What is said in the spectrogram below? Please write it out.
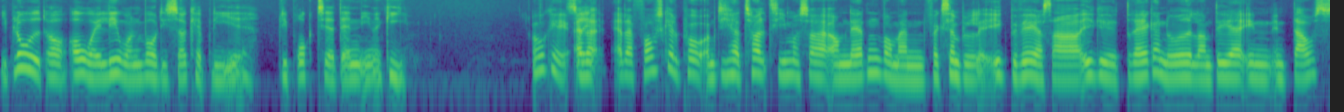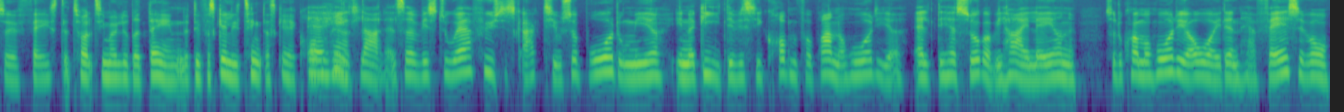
i blodet og over i leveren, hvor de så kan blive, øh, blive brugt til at danne energi. Okay, så er der, er der forskel på, om de her 12 timer så er om natten, hvor man for eksempel ikke bevæger sig og ikke drikker noget, eller om det er en, en dagsfaste 12 timer i løbet af dagen? Det er forskellige ting, der sker i kroppen Ja, helt her. klart. Altså, hvis du er fysisk aktiv, så bruger du mere energi. Det vil sige, at kroppen forbrænder hurtigere alt det her sukker, vi har i lagerne. Så du kommer hurtigere over i den her fase, hvor,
